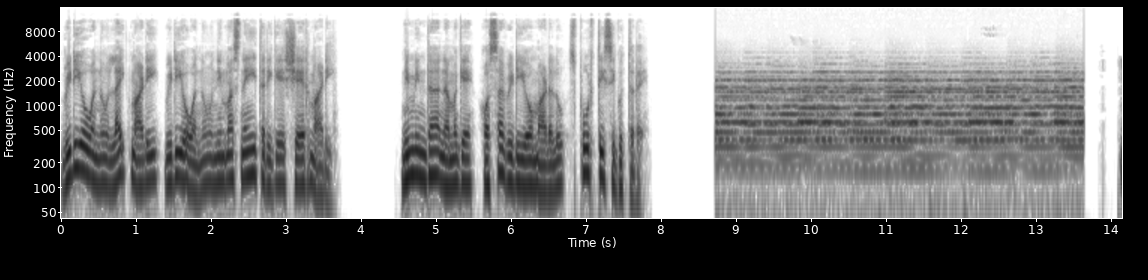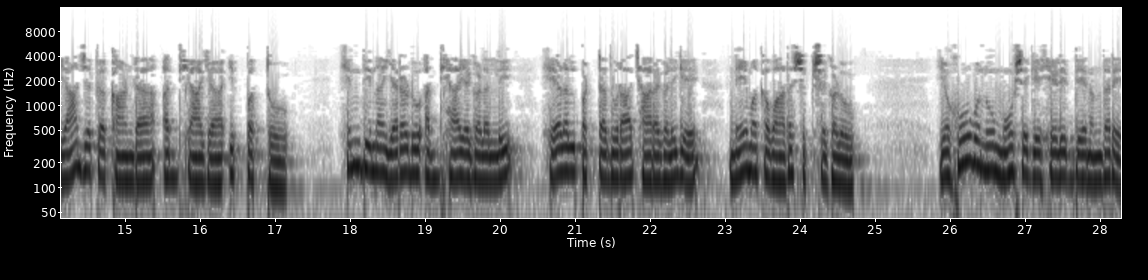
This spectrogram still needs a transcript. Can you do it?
ವಿಡಿಯೋವನ್ನು ಲೈಕ್ ಮಾಡಿ, ವಿಡಿಯೋವನ್ನು ನಿಮ್ಮ ಸ್ನೇಹಿತರಿಗೆ ಶೇರ್ ಮಾಡಿ. ನಿಮ್ಮಿಂದ ನಮಗೆ ಹೊಸ ವಿಡಿಯೋ ಮಾಡಲು ಸ್ಫೂರ್ತಿ ಸಿಗುತ್ತದೆ. ಯಾಜಕ ಕಾಂಡ ಅಧ್ಯಾಯ ಇಪ್ಪತ್ತು. ಹಿಂದಿನ ಎರಡು ಅಧ್ಯಾಯಗಳಲ್ಲಿ ಹೇಳಲ್ಪಟ್ಟ ದುರಾಚಾರಗಳಿಗೆ ನೇಮಕವಾದ ಶಿಕ್ಷೆಗಳು. ಯಹೋವನು ಮೋಶೆಗೆ ಹೇಳಿದ್ದೇನೆಂದರೆ,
